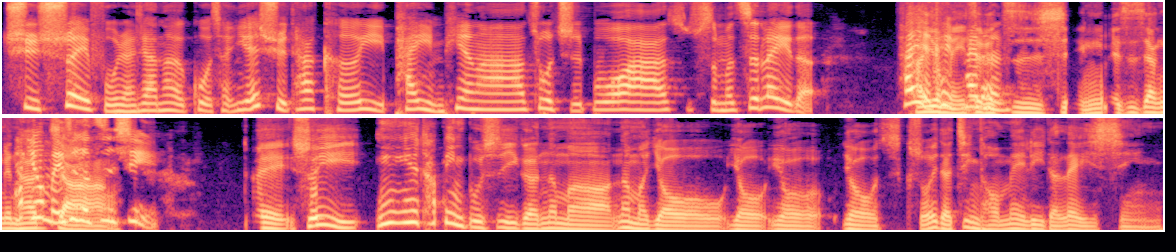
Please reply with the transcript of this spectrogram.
去说服人家那个过程，也许他可以拍影片啊，做直播啊，什么之类的，他也可以拍的自信，也是这样跟他又没这个自信。对，所以因因为他并不是一个那么那么有有有有所谓的镜头魅力的类型，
